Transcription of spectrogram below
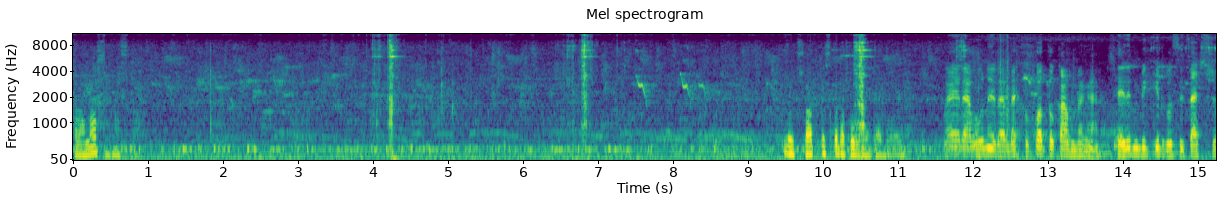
ভালো আছে মাছটা। সব পিস কটা ভাইয়েরা বোনেরা দেখো কত কামরাঙা। সেদিন বিক্রি করছি চারশো।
